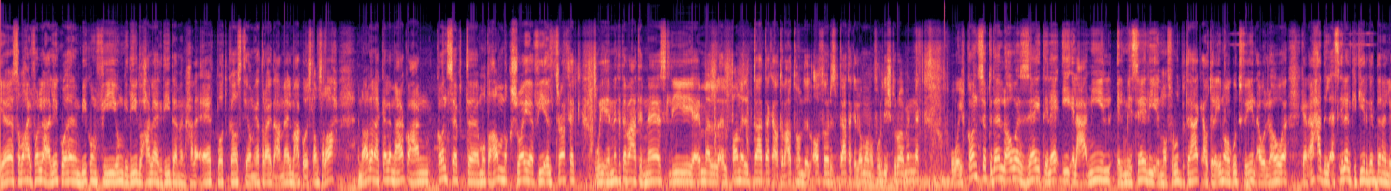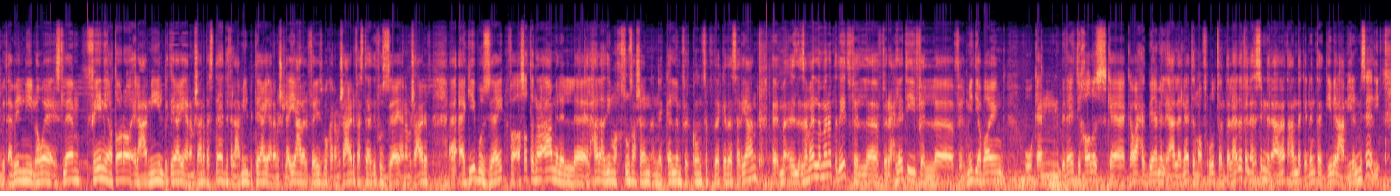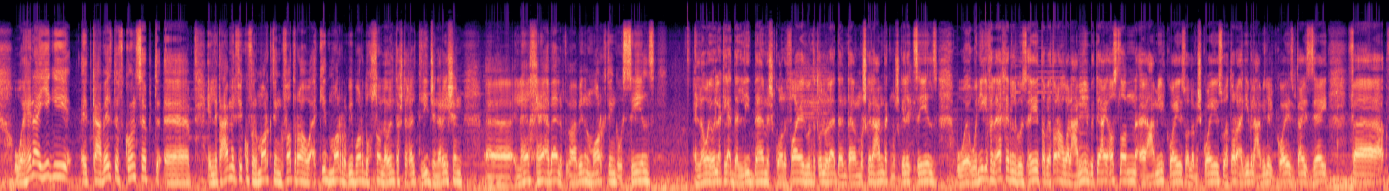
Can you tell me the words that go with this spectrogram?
يا صباح الفل عليكم واهلا بيكم في يوم جديد وحلقة جديدة من حلقات بودكاست يوميات رائد أعمال. معاكم إسلام صلاح. النهارده أنا هتكلم معاكم عن concept متعمق شوية في ال traffic وإن أنت تبعت الناس ل يا إما ال funnel بتاعتك أو تبعتهم لل offers بتاعتك اللي هم المفروض يشتروها منك. وال concept ده اللي هو إزاي تلاقي العميل المثالي المفروض بتاعك أو تلاقيه موجود فين أو اللي هو كان أحد الأسئلة الكتير جدا اللي بتقابلني اللي هو يا إسلام فين يا ترى العميل بتاعي أنا مش عارف أستهدف العميل بتاعي أنا مش لاقيه على الفيسبوك أنا مش عارف أستهدفه إزاي أنا مش عارف أجيبه إزاي فقصدت إن أنا أعمل الحلقة دي مخصوص عشان نتكلم في ال concept ده كده سريعا زمان لما أنا ابتديت في في رحلتي في في ال media buying وكان بدايتي خالص. كواحد بيعمل إعلانات المفروض فأنت الهدف الأساسي من الإعلانات عندك إن أنت تجيب العميل المثالي وهنا يجي اتكعبلت في concept اللي اتعامل فيكم في ال marketing فترة هو أكيد مر بيه برضه خصوصا لو أنت اشتغلت lead generation آه اللي هي الخناقة بقى اللي بتبقى ما بين ال marketing وال sales اللي هو يقول لك لا ده ال lead ده مش qualified وأنت تقول له لا ده أنت المشكلة عندك مشكلة sales ونيجي في الآخر لجزئية طب يا ترى هو العميل بتاعي أصلا عميل كويس ولا مش كويس؟ ويا ترى أجيب العميل الكويس بتاعي إزاي؟ ف...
